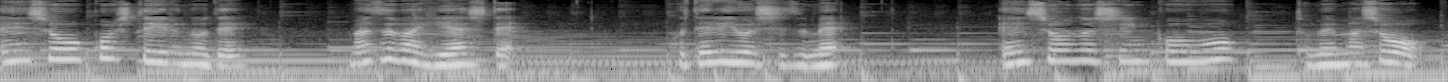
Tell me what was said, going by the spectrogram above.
炎症を起こしているのでまずは冷やしてほてりを沈め炎症の進行を止めましょう。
